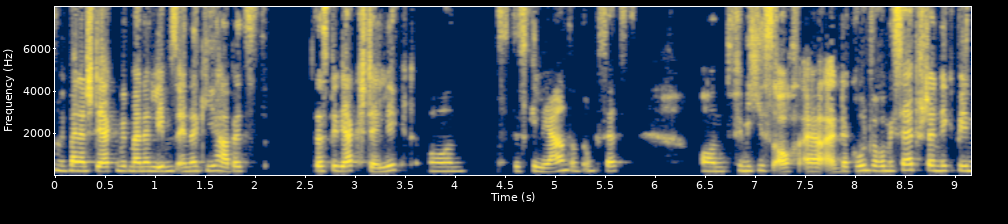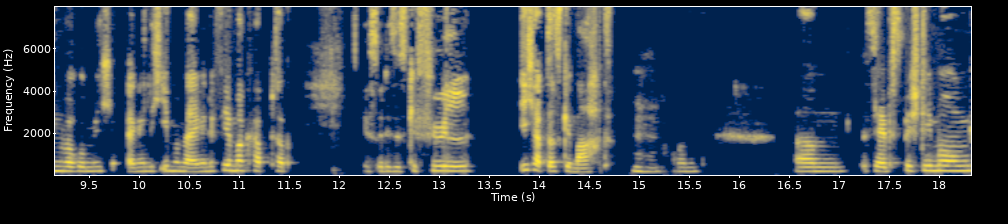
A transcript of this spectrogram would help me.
mit meinen Stärken, mit meiner Lebensenergie habe jetzt das bewerkstelligt und das gelernt und umgesetzt. Und für mich ist auch äh, der Grund, warum ich selbstständig bin, warum ich eigentlich immer meine eigene Firma gehabt habe, ist so dieses Gefühl, ich habe das gemacht. Mhm. Und ähm, Selbstbestimmung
